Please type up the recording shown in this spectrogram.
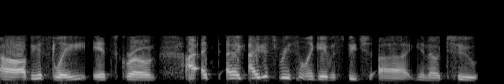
obviously it's grown. I, I, I just recently gave a speech, uh, you know, to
